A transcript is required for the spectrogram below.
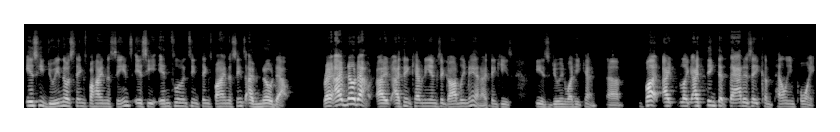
is he doing those things behind the scenes? Is he influencing things behind the scenes? I have no doubt. Right? I have no doubt. I, I think Kevin DeYoung's a godly man. I think he's he's doing what he can. Um, but I like I think that that is a compelling point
